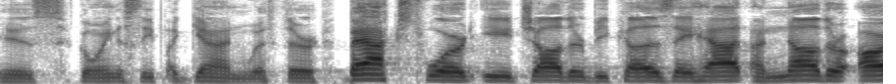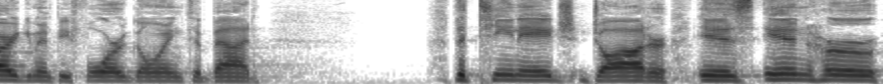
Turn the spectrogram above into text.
is going to sleep again with their backs toward each other because they had another argument before going to bed. The teenage daughter is in her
